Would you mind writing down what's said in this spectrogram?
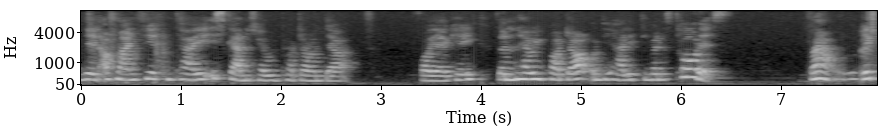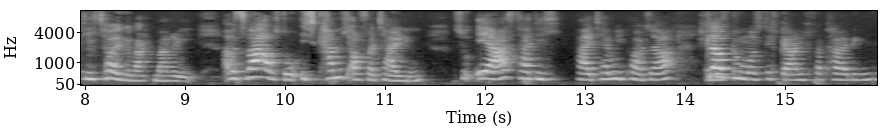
den auf meinem vierten Teil ist gar nicht Harry Potter und der Feuerkelch, sondern Harry Potter und die Heiligtümer des Todes. Wow, richtig toll gemacht, Marie. Aber es war auch so, ich kann mich auch verteidigen. Zuerst hatte ich halt Harry Potter. Ich glaube, du musst dich gar nicht verteidigen.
